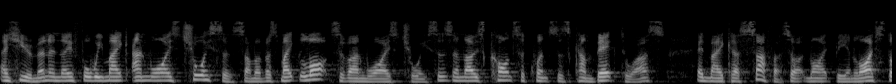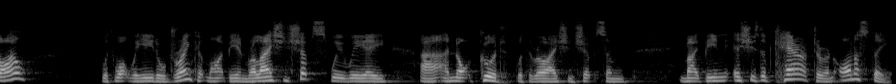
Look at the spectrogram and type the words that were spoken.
are human and therefore we make unwise choices. Some of us make lots of unwise choices and those consequences come back to us and make us suffer. So it might be in lifestyle, with what we eat or drink. It might be in relationships where we uh, are not good with the relationships, and it might be in issues of character and honesty,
